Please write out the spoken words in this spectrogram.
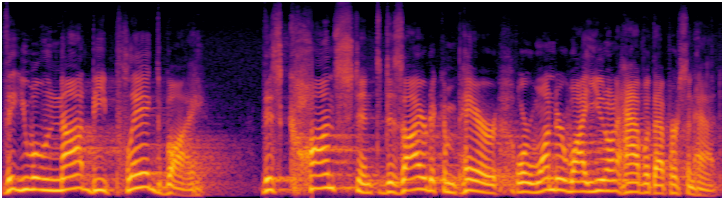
that you will not be plagued by this constant desire to compare or wonder why you don't have what that person had.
